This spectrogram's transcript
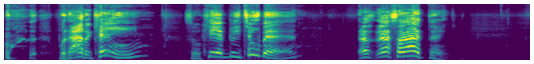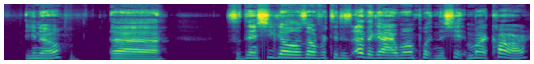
without a cane, so it can't be too bad. That's that's how I think. You know. Uh, so then she goes over to this other guy while I'm putting the shit in my car.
